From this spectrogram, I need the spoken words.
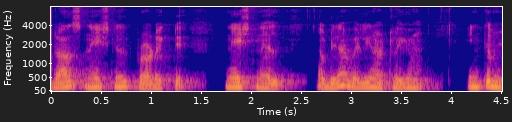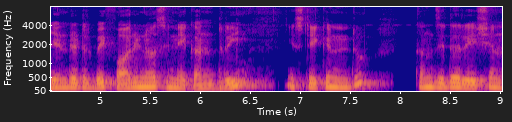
கிராஸ் நேஷ்னல் ப்ராடக்ட் நேஷ்னல் அப்படின்னா வெளிநாட்டிலையும். Income generated by foreigners in a country is taken into consideration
